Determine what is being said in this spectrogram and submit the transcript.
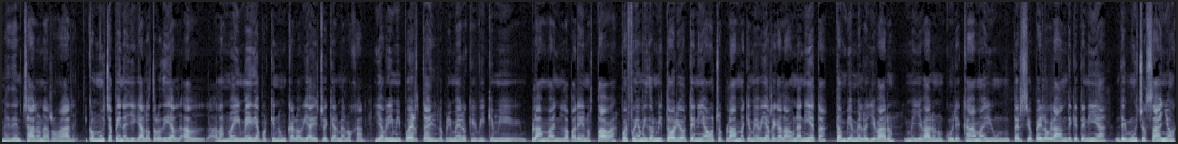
Me entraron a robar. Con mucha pena llegué al otro día a las nueve y media porque nunca lo había hecho de quedarme a alojar. Y abrí mi puerta y lo primero que vi que mi plasma en la pared no estaba. Pues fui a mi dormitorio, tenía otro plasma que me había regalado una nieta también me lo llevaron y me llevaron un cubrecama y un terciopelo grande que tenía de muchos años,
